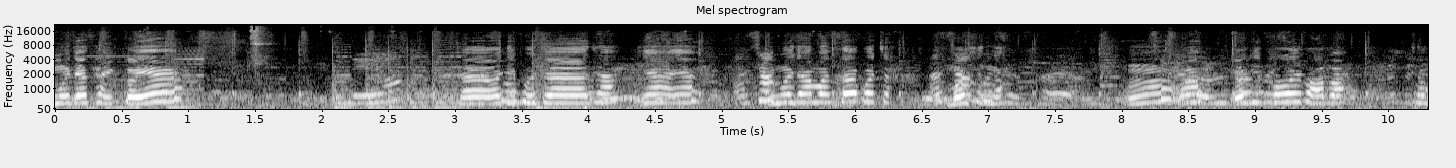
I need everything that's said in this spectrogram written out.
모자 살 거야? 아니요. 자 어디 보자. 자, 야, 야. 아, 저- 이 모자 한번 써보자. 아, 멋있나? 응, 와 여기 거울 봐봐. 자,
